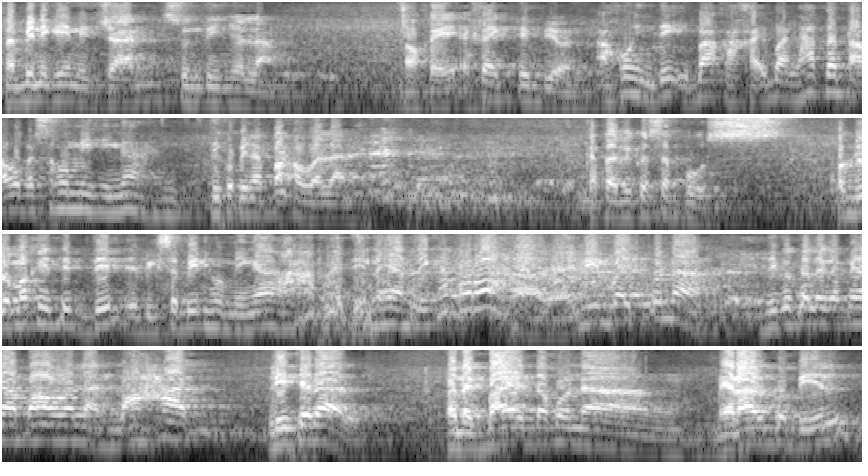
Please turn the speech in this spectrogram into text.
na binigay ni John, sundin nyo lang. Okay? Effective yun. Ako hindi, iba, kakaiba. Lahat ng tao basta humihinga. Hindi ko pinapakawalan. Katabi ko sa bus. Pag lumaki dibdib, ibig sabihin huminga, ah, pwede na yan, lika tara. In-invite ko na. Hindi ko talaga pinapakawalan. Lahat. Literal. Pag nagbayad ako ng Meralco bill,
